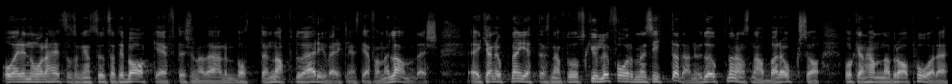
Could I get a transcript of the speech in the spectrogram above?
Och är det några hästar som kan studsa tillbaka efter sådana där bottennapp, då är det ju verkligen Stefan Melanders. Kan öppna jättesnabbt. Då skulle formen sitta hitta där nu. Då öppnar han snabbare också och kan hamna bra på det.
